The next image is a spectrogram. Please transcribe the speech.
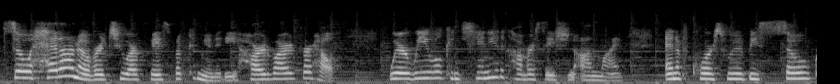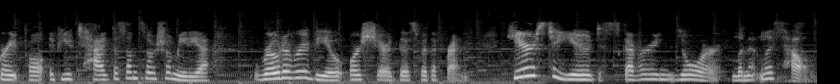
So head on over to our Facebook community, Hardwired for Health, where we will continue the conversation online. And of course, we would be so grateful if you tagged us on social media, wrote a review, or shared this with a friend. Here's to you discovering your limitless health.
